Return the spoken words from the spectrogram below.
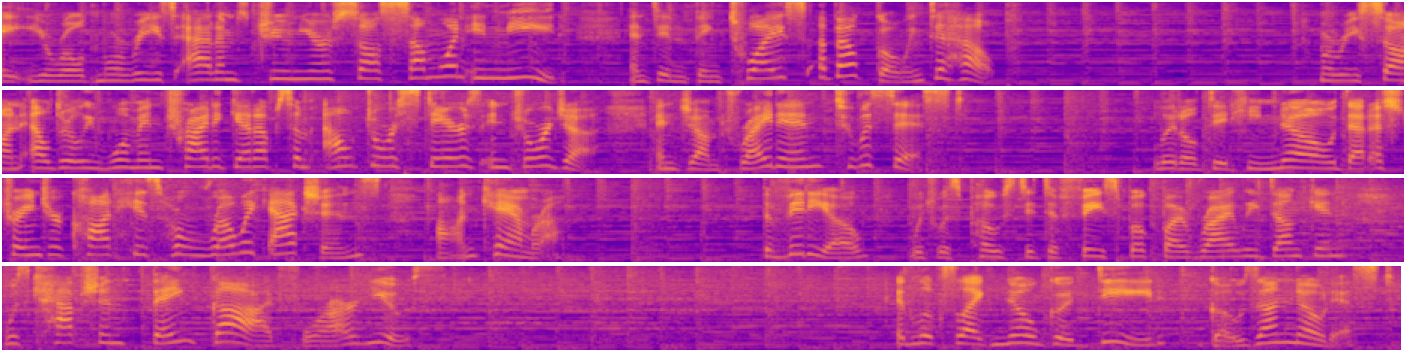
Eight year old Maurice Adams Jr. saw someone in need and didn't think twice about going to help. Maurice saw an elderly woman try to get up some outdoor stairs in Georgia and jumped right in to assist. Little did he know that a stranger caught his heroic actions on camera. The video, which was posted to Facebook by Riley Duncan, was captioned Thank God for our youth. It looks like no good deed goes unnoticed.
